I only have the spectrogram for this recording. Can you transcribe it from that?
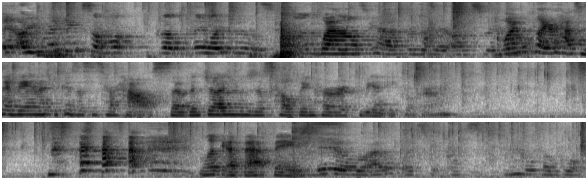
are you making some something like this? Well, we had for dessert on spring One player has an advantage because this is her house, so the judge was just helping her to be an equal ground. Look at that face. Ew, I don't like sprinkles. Sprinkles are gross.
